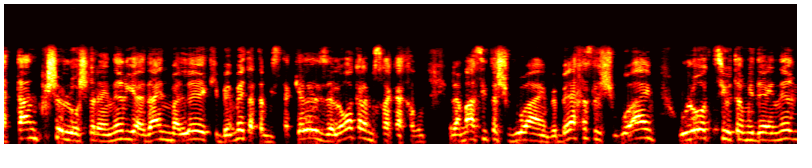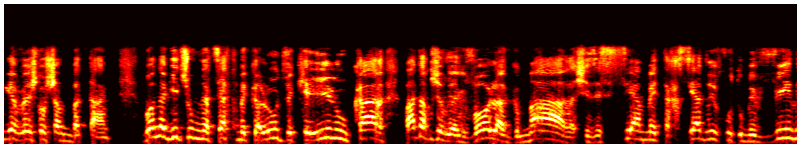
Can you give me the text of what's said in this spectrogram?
הטנק שלו, של האנרגיה עדיין מלא, כי באמת, אתה מסתכל על זה לא רק על המשחק האחרון, אלא מה עשית שבועיים, וביחס לשבועיים, הוא לא הוציא יותר מדי אנרגיה ויש לו שם בטנק. בוא נגיד שהוא מנצח בקלות וכאילו הוא קר, מה אתה חושב, יבוא לגמר, שזה שיא המתח, שיא הדריכות, הוא מבין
